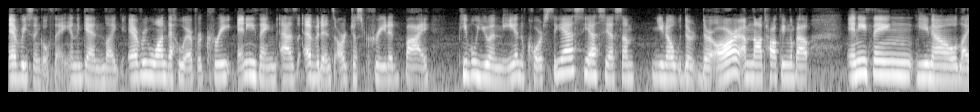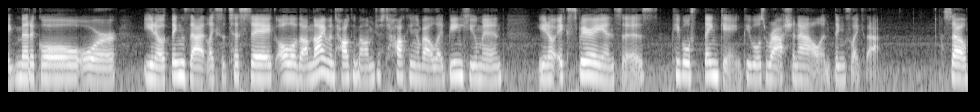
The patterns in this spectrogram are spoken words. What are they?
every single thing. And again, like everyone that whoever create anything as evidence are just created by people you and me. And of course, yes, yes, yes, some you know there there are. I'm not talking about anything, you know, like medical or you know, things that like statistic, all of that. I'm not even talking about. I'm just talking about like being human, you know, experiences, people's thinking, people's rationale and things like that. So,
